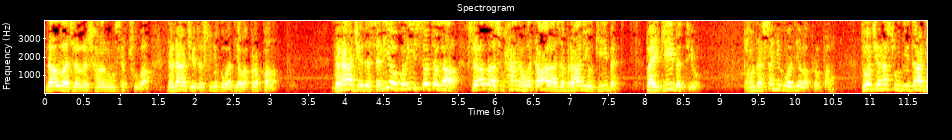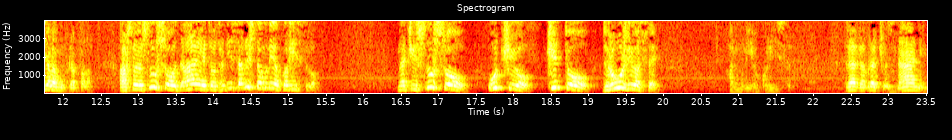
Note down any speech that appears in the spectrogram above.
da Allah Đalešanu sačuva, da nađe da su njegova dijela propala. Da nađe da se nije koristio od toga što je Allah subhanahu wa ta'ala zabranio gibet, pa je gibetio, pa onda sva njegova dijela propala. Dođe na sudnji dan, djela mu prepala. A što je slušao od ajeta, od hadisa, ništa mu nije koristilo. Znači, slušao, učio, čito, družio se, ali mu nije koristilo. Draga braćo, znanje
